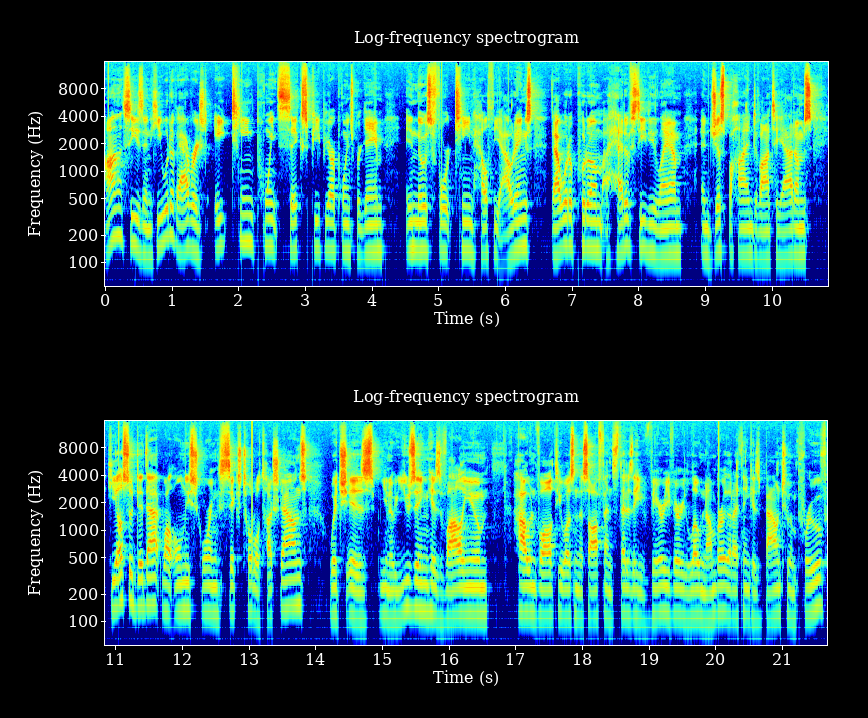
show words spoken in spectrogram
on the season, he would have averaged 18.6 PPR points per game in those 14 healthy outings. That would have put him ahead of CeeDee Lamb and just behind Davante Adams. He also did that while only scoring six total touchdowns, which is, you know, using his volume how involved he was in this offense, that is a very, very low number that I think is bound to improve.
